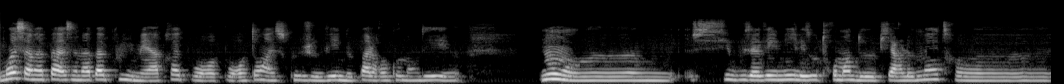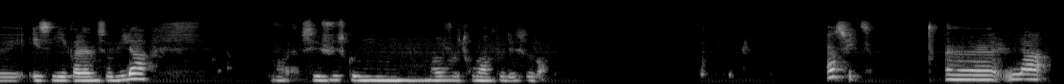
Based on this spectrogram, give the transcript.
moi ça m'a pas, ça m'a pas plu, mais après pour, pour autant, est-ce que je vais ne pas le recommander non, si vous avez aimé les autres romans de Pierre Lemaître, essayez quand même celui-là. Voilà, c'est juste que moi je le trouve un peu décevant. Ensuite, euh, là,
